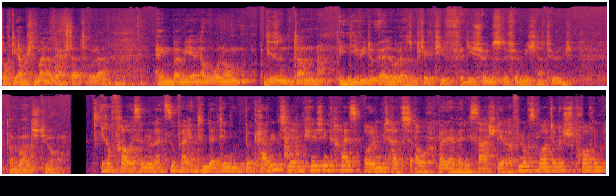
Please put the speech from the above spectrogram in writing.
Doch, die habe ich in meiner Werkstatt oder hängen bei mir in der Wohnung. Die sind dann individuell oder subjektiv die schönste für mich natürlich. Dann behalte ich die auch. Ihre Frau ist ja nun als Superintendentin gut bekannt hier im Kirchenkreis und hat auch bei der Vernissage die Eröffnungsworte gesprochen.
